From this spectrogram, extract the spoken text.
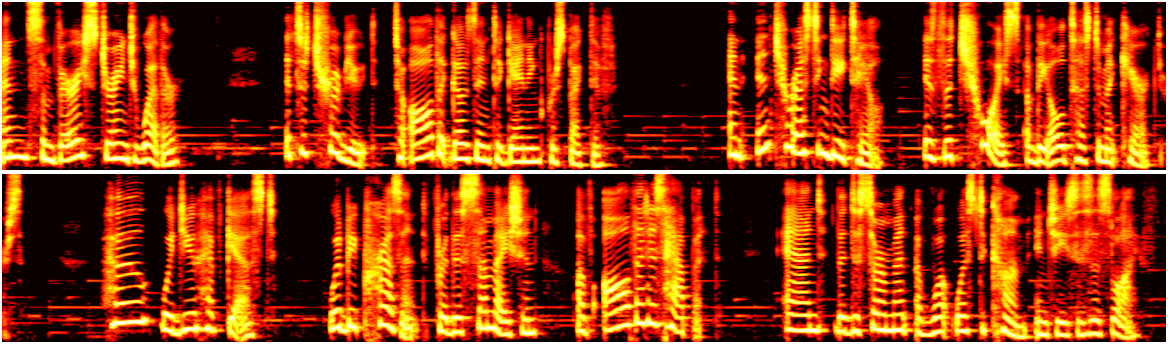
and some very strange weather, it's a tribute to all that goes into gaining perspective. An interesting detail is the choice of the Old Testament characters. Who would you have guessed would be present for this summation of all that has happened and the discernment of what was to come in Jesus' life?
